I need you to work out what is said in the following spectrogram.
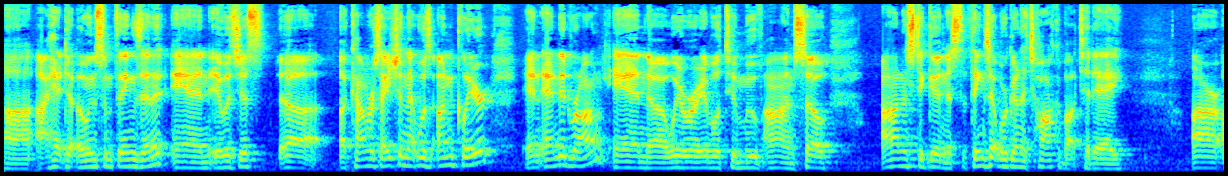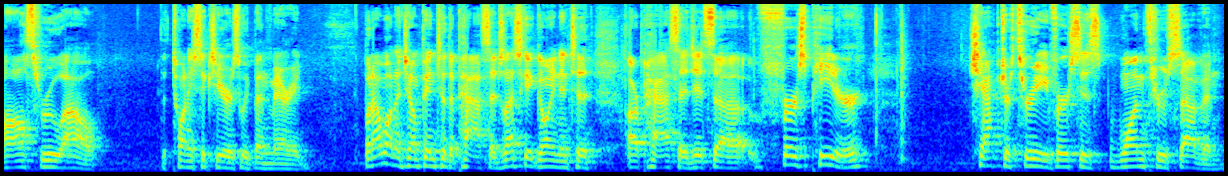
Uh, I had to own some things in it, and it was just uh, a conversation that was unclear and ended wrong, and uh, we were able to move on. So, honest to goodness, the things that we're going to talk about today are all throughout the 26 years we've been married. But I want to jump into the passage. Let's get going into our passage. It's uh, 1 Peter chapter 3, verses 1 through 7.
